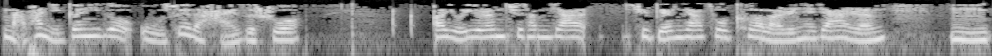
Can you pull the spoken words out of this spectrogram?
哪怕你跟一个五岁的孩子说啊，有一个人去他们家去别人家做客了，人家家人嗯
